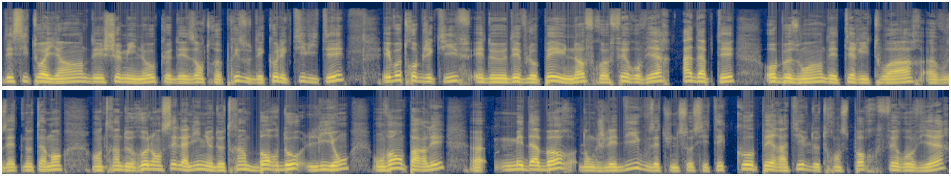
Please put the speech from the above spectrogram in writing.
des citoyens, des cheminots que des entreprises ou des collectivités. Et votre objectif est de développer une offre ferroviaire adaptée aux besoins des territoires. Euh, vous êtes notamment en train de relancer la ligne de train Bordeaux-Lyon. On va en parler. Euh, mais d'abord, donc je l'ai dit, vous êtes une société coopérative de transport ferroviaire.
